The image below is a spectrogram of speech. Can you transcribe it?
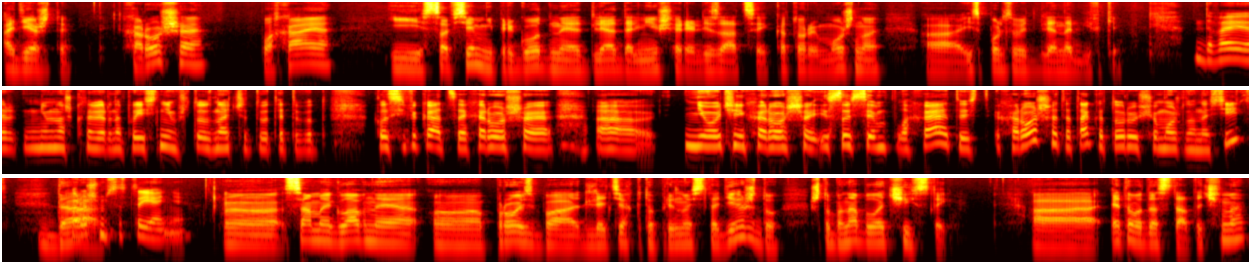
одежды. Хорошая, плохая, и совсем непригодные для дальнейшей реализации, которые можно э, использовать для набивки. Давай немножко, наверное, поясним, что значит вот эта вот классификация хорошая, э, не очень хорошая и совсем плохая. То есть хорошая это та, которую еще можно носить да. в хорошем состоянии. Э, самая главная э, просьба для тех, кто приносит одежду, чтобы она была чистой. Этого достаточно.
